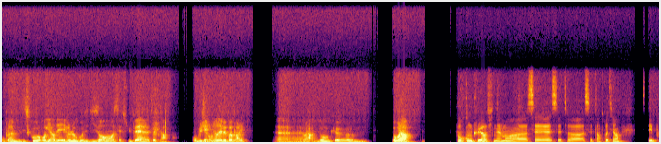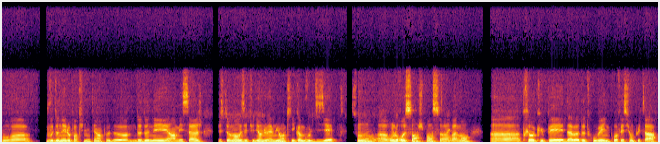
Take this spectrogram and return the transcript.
en plein discours regardez le logo des 10 ans, c'est super, etc. Obligé, on n'y en avait pas parlé. Euh, voilà, donc, euh, donc voilà. Pour conclure finalement euh, c'est- cet, euh, cet entretien, c'était pour euh, vous donner l'opportunité un peu de, de donner un message justement aux étudiants de l'EM Lyon qui, comme vous le disiez, sont, euh, on le ressent, je pense, euh, Ouais. vraiment euh, préoccupés d'a- de trouver une profession plus tard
